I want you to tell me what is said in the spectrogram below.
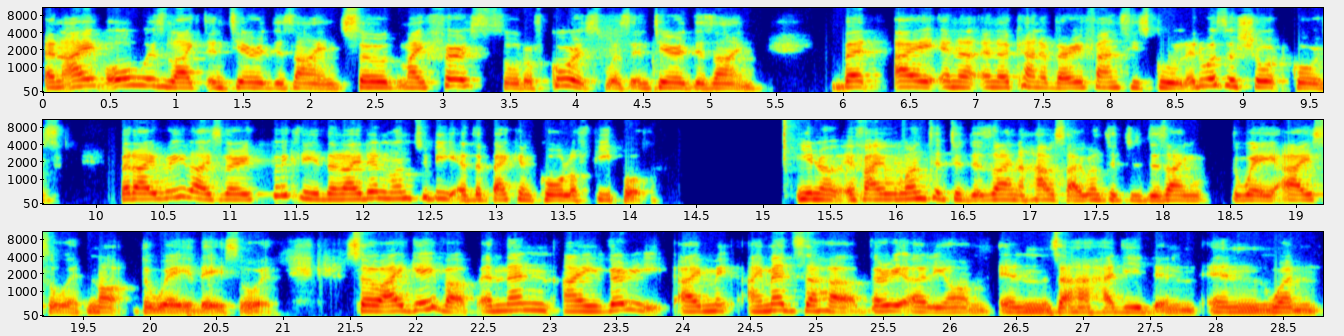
And I've always liked interior design, so my first sort of course was interior design. But I in a in a kind of very fancy school. It was a short course, but I realized very quickly that I didn't want to be at the beck and call of people you know, if I wanted to design a house, I wanted to design the way I saw it, not the way they saw it. So I gave up, and then I very I met, Zaha very early on in Zaha Hadid in in one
